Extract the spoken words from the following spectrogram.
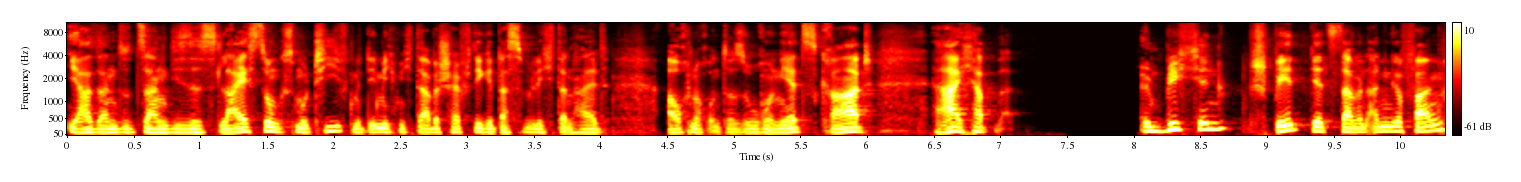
ja, dann sozusagen dieses Leistungsmotiv, mit dem ich mich da beschäftige, das will ich dann halt auch noch untersuchen. Und jetzt gerade, ja, ich habe ein bisschen spät jetzt damit angefangen.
